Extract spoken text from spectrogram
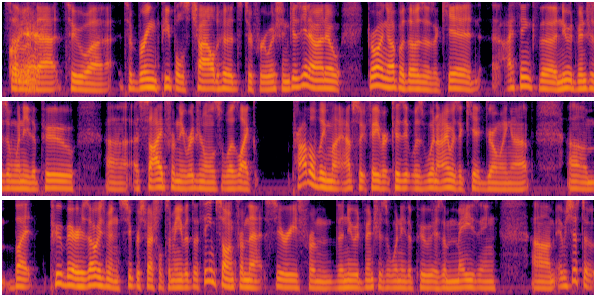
some Oh, yeah. of that to uh, to bring people's childhoods to fruition because you know I know growing up with those as a kid I think the New Adventures of Winnie the Pooh uh, aside from the originals was like probably my absolute favorite because it was when I was a kid growing up um, but Pooh Bear has always been super special to me but the theme song from that series from the New Adventures of Winnie the Pooh is amazing um, it was just a,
